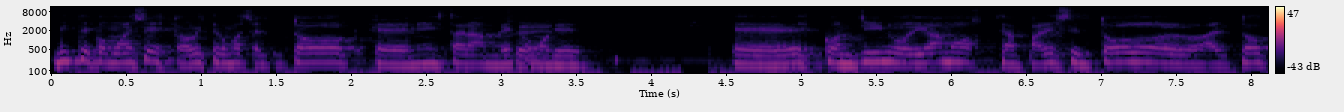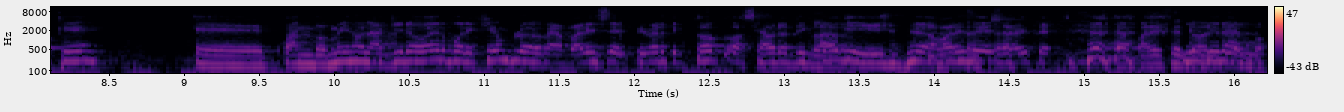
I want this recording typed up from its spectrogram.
viste cómo es esto, viste cómo es el TikTok, eh, en Instagram, es Sí. como que eh, es continuo, digamos, te aparece todo al toque. Eh, cuando menos la quiero ver, por ejemplo, me aparece el primer TikTok, o sea, abro TikTok Claro. y me aparece ella, ¿viste? Te aparece todo el tiempo.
